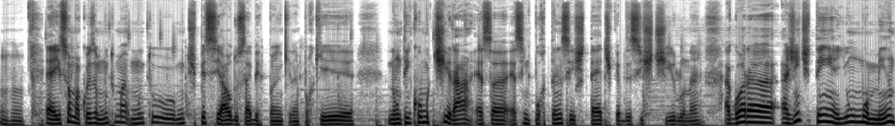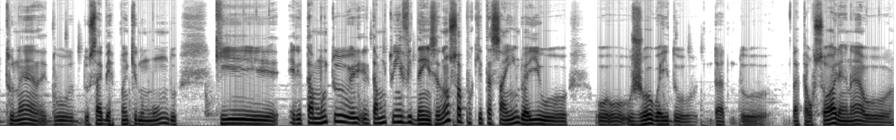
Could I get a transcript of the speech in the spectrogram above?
Uhum. É, isso é uma coisa muito, muito, muito especial do cyberpunk, né? Porque não tem como tirar essa, essa importância estética desse estilo, né? Agora, a gente tem aí um momento, né, do, do cyberpunk no mundo que ele tá muito, ele tá muito em evidência, não só porque tá saindo aí o, o, o jogo aí do, da, do, da Talsorian, né? O,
